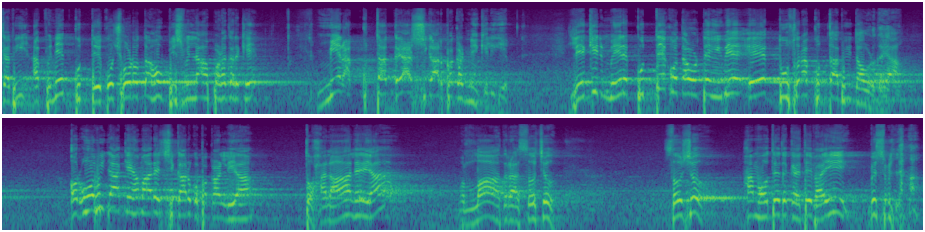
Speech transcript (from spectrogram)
کبھی اپنے کتے کو چھوڑتا ہوں؟ بسم اللہ پڑھ کر کے، میرا کتا گیا شکار پکڑنے کے لیے۔ لیکن میرے کتے کو دوڑتے ہوئے ایک دوسرا کتا بھی دوڑ گیا۔ اور وہ بھی جا کے ہمارے شکار کو پکڑ لیا۔ تو حلال ہے یا؟ اللہ ذرا سوچو۔ سوچو، ہم ہوتے تو کہتے، بھائی، بسم اللہ۔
